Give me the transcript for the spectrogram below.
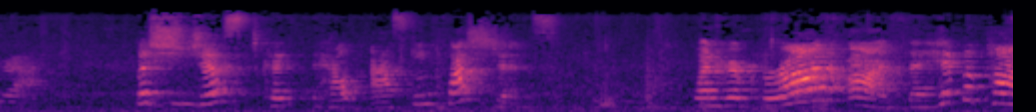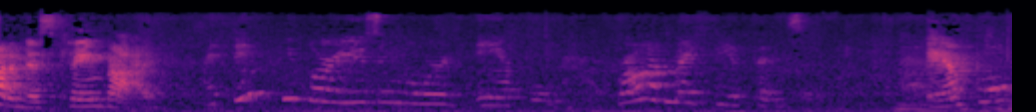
giraffe. but she just couldn't help asking questions. When her broad aunt, the hippopotamus, came by, I think people are using the word ample now. Broad might be offensive. ample?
